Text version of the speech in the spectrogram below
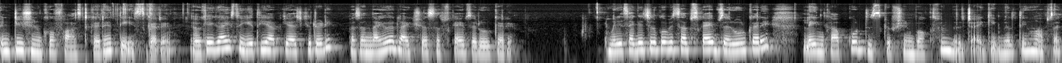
इंट्यूशन को फास्ट करें, तेज़ करें। ओके गाइज़ तो ये थी आपकी आज की रीडिंग पसंद आई तो लाइक शेयर सब्सक्राइब ज़रूर करें। मेरे सेकेंड चैनल को भी सब्सक्राइब ज़रूर करें। लिंक आपको डिस्क्रिप्शन बॉक्स में मिल जाएगी। मिलती हूँ आपसे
